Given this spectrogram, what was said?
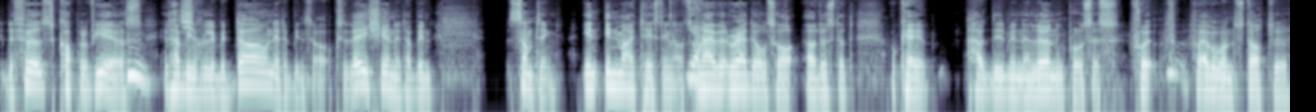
the first couple of years mm-hmm. it had been a little bit down. It had been some oxidation. It had been something in in my tasting notes, and I've read also others that okay, have there been a learning process for mm. for, for everyone to start to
